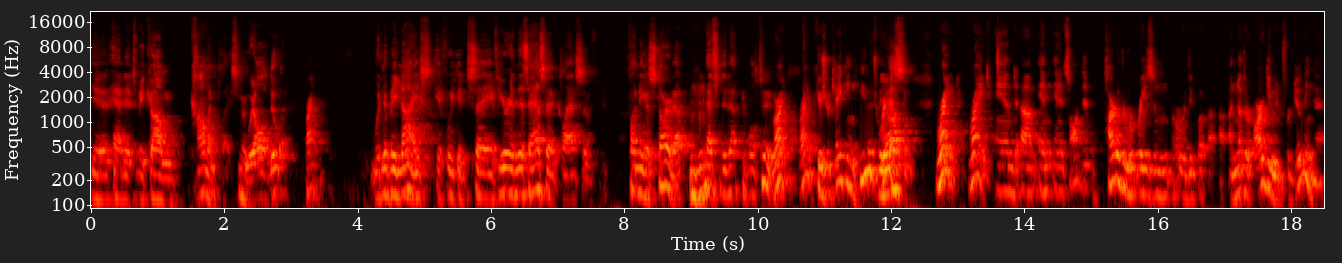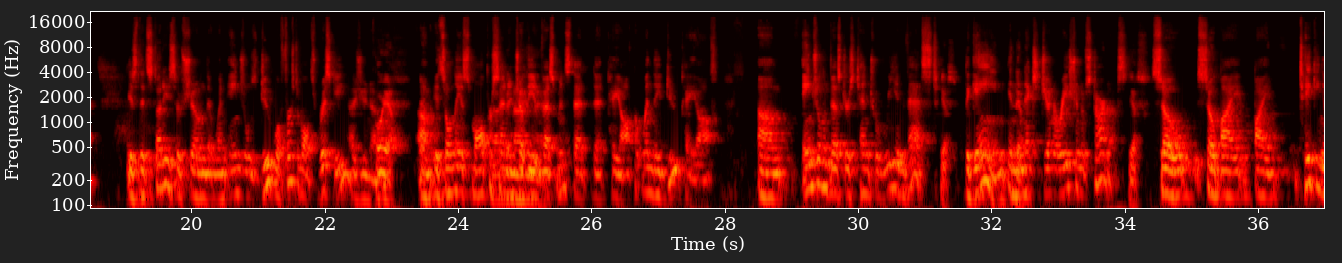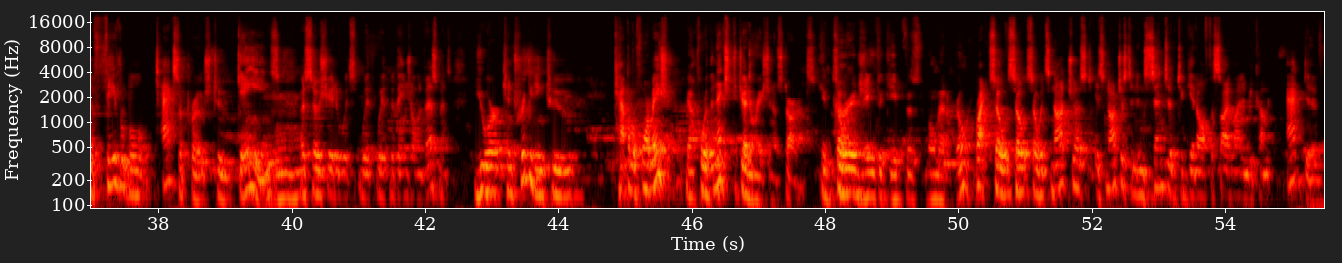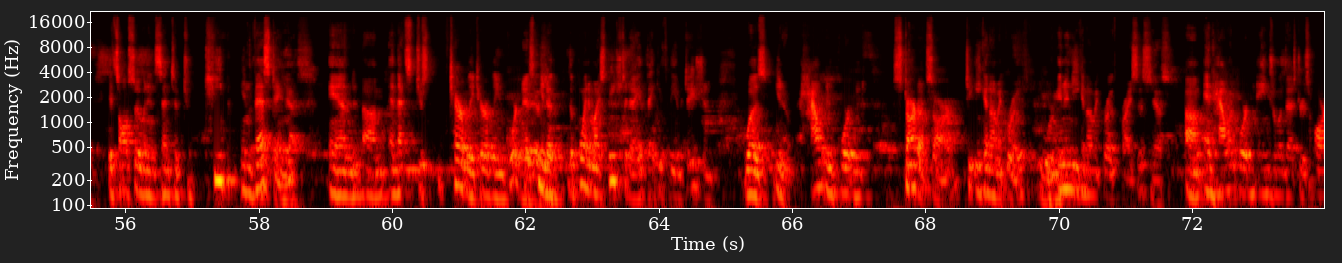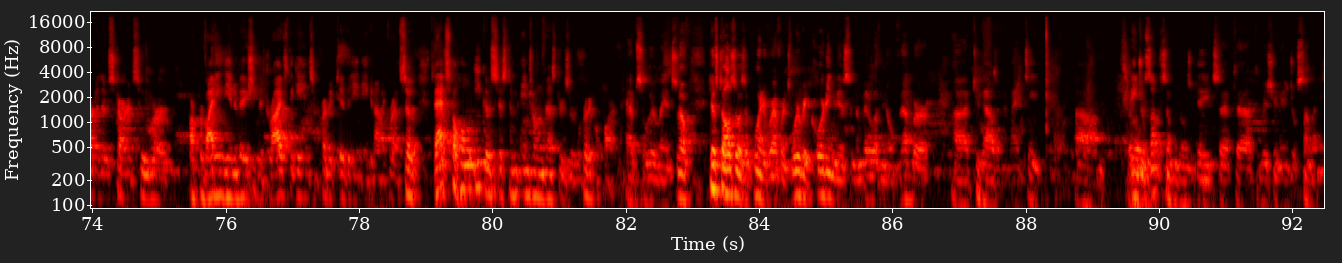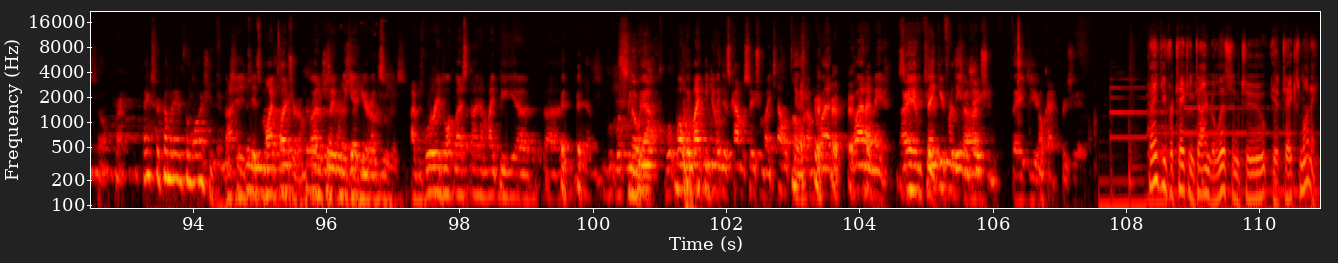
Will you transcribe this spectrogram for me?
And it's become commonplace. I mean, we all do it. Right. Wouldn't it be nice if we could say, if you're in this asset class of funding a startup, Mhm. that's deductible too? Right, right, because you're taking huge risks. awesome. Right, right, and um, and and it's all part of the reason or the uh, another argument for doing that is that studies have shown that when angels do well, first of all, it's risky, as you know. Oh, yeah. Um, it's only a small percentage of the that. investments that that pay off, but when they do pay off, um, angel investors tend to reinvest Yes, the gain in the Yep. next generation of startups. yes. So so by by taking a favorable tax approach to gains Mm-hmm. associated with with, with, with angel investments, you're contributing to capital formation Yeah. for the next generation of startups. Encouraging to keep this momentum going. Right. So so so it's not just it's not just an incentive to get off the sideline and become active. It's also an incentive to keep investing. Yes. And um, and that's just terribly terribly important. As you know, the point of my speech today, and thank you for the invitation, was you know how important startups are to economic growth. We're in an economic growth crisis Yes. um, and how important angel investors are to those startups who are are providing the innovation that drives the gains in productivity and economic growth. So that's the whole ecosystem. Angel investors are a critical part. Absolutely. And so, just also as a point of reference, we're recording this in the middle of November, uh, 2019. Um, so Angel Summit. Some of those dates at uh, the Michigan Angel Summit. So, Right. thanks for coming in from Washington. This Uh, has it's- it's my pleasure. I'm glad I was able to get here. do this. I was worried last night I might be uh, uh, uh, we- Snowed we- out. Well, we might be doing this conversation by telephone, but I'm glad glad I made it. So I am too. Thank you for the So invitation. Thank you. Okay. Appreciate it. Thank you for taking time to listen to It Takes Money.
